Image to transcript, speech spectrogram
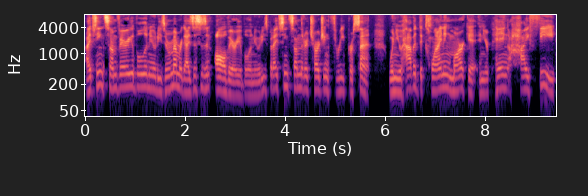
I've seen some variable annuities. And remember, guys, this isn't all variable annuities, but I've seen some that are charging 3%. When you have a declining market and you're paying a high fee,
